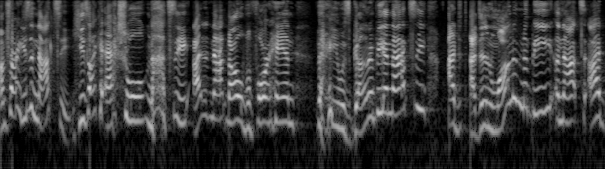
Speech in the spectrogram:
I'm sorry, he's a Nazi. He's like an actual Nazi. I did not know beforehand that he was gonna be a Nazi. I, I didn't want him to be a Nazi. I,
